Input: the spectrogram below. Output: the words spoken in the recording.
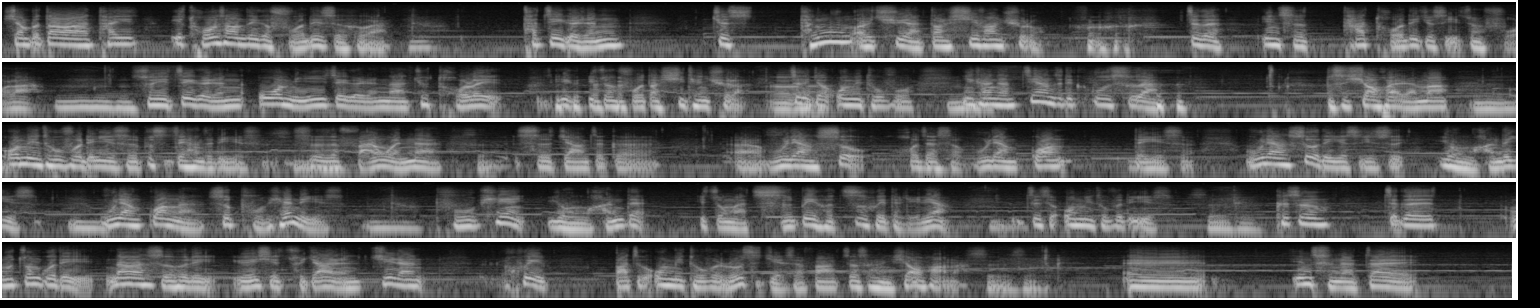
想不到啊，他一一驮上这个佛的时候啊，他这个人就是腾空而去啊，到了西方去了。这个因此。他驮的就是一尊佛了，所以这个人阿弥这个人呢，就驮了一一尊佛到西天去了。这个叫阿弥陀佛。你看看这样子的故事啊，不是笑话人吗？阿弥陀佛的意思不是这样子的意思，是梵文呢，是讲这个呃无量寿或者是无量光的意思。无量寿的意思就是永恒的意思，无量光啊是普遍的意思，普遍永恒的。一种啊慈悲和智慧的力量，这是阿弥陀佛的意思。是是。可是这个我们中国的那时候的有一些出家人，既然会把这个阿弥陀佛如此解释法，这是很笑话嘛。是是。呃，因此呢，在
